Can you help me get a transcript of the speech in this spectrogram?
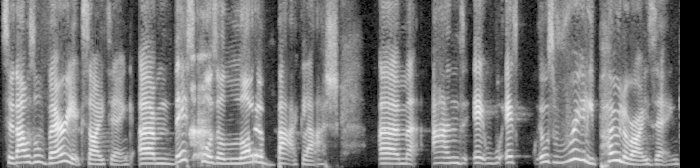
So that was all very exciting. Um, this caused a lot of backlash, um, and it, it it was really polarizing.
